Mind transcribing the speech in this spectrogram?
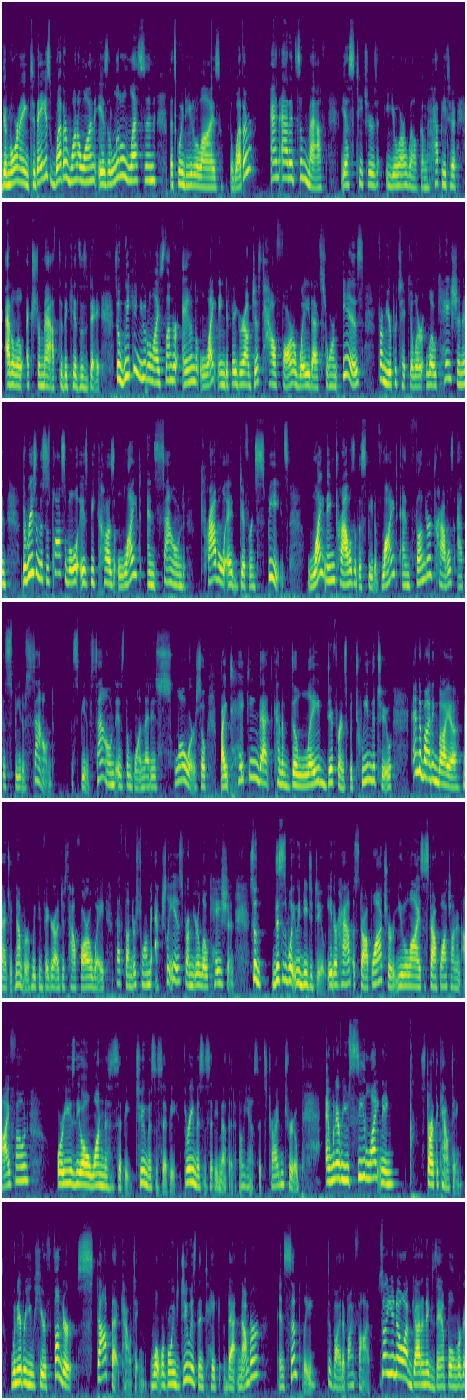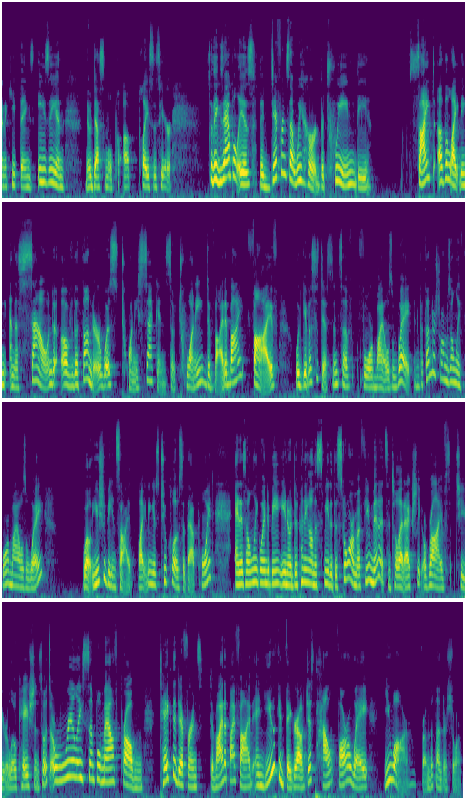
Good morning. Today's Weather 101 is a little lesson that's going to utilize the weather and added some math. Yes, teachers, you are welcome. Happy to add a little extra math to the kids' day. So we can utilize thunder and lightning to figure out just how far away that storm is from your particular location. And the reason this is possible is because light and sound travel at different speeds. Lightning travels at the speed of light and thunder travels at the speed of sound. The speed of sound is the one that is slower. So by taking that kind of delayed difference between the two and dividing by a magic number, we can figure out just how far away that thunderstorm actually is from your location. So this is what you would need to do. Either have a stopwatch or utilize a stopwatch on an iPhone or use the old one Mississippi, two Mississippi, three Mississippi method. Oh yes, it's tried and true. And whenever you see lightning, start the counting. Whenever you hear thunder, stop that counting. What we're going to do is then take that number and simply divide it by five. So you know I've got an example and we're going to keep things easy and no decimal uh, places here. So the example is the difference that we heard between the sight of the lightning and the sound of the thunder was 20 seconds. So 20 divided by 5 would give us a distance of 4 miles away. And if a thunderstorm is only 4 miles away, well, you should be inside. Lightning is too close at that point, and it's only going to be, you know, depending on the speed of the storm, a few minutes until that actually arrives to your location. So it's a really simple math problem. Take the difference, divide it by five, and you can figure out just how far away you are from the thunderstorm.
